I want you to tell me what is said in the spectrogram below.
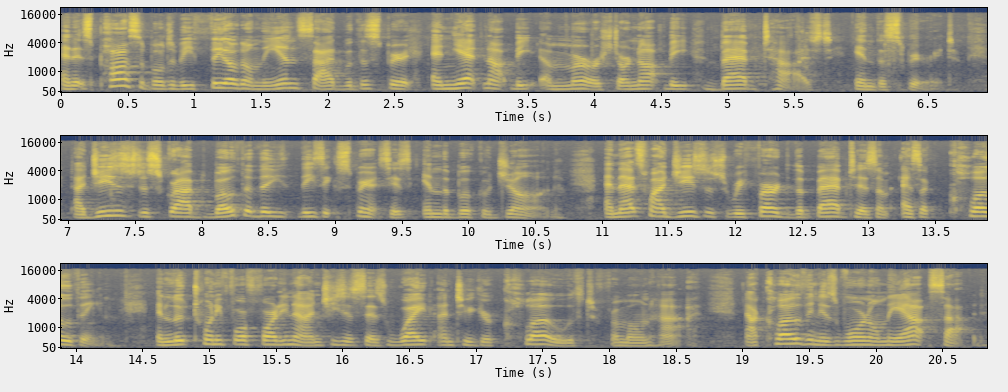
And it's possible to be filled on the inside with the Spirit and yet not be immersed or not be baptized in the Spirit. Now, Jesus described both of these, experiences in the book of John. And that's why Jesus referred to the baptism as a clothing. In Luke 24 49, Jesus says, Wait until you're clothed from on high. Now, clothing is worn on the outside.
